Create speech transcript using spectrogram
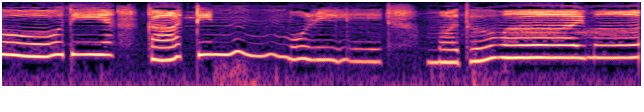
കോതിയ കാറ്റിൻ മൊഴിയിൽ മധുവായി മാറിയതാരേ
